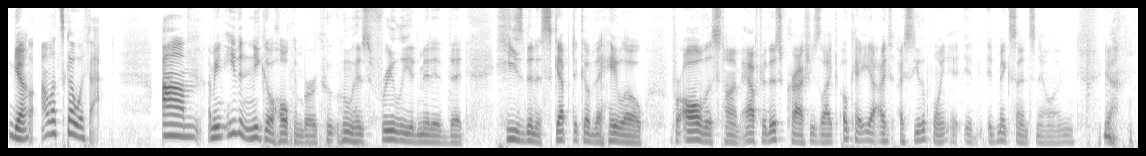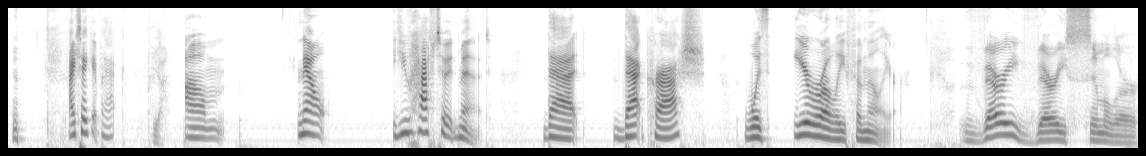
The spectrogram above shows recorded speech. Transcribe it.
Yeah. Uh, Let's go with that. Um, I mean, even Nico Hulkenberg, who, who has freely admitted that he's been a skeptic of the Halo for all this time, after this crash, he's like, okay, yeah, I, I see the point. It, it, it makes sense now. I'm, yeah. I take it back. Yeah. Um, now, you have to admit that that crash was eerily familiar. very very similar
